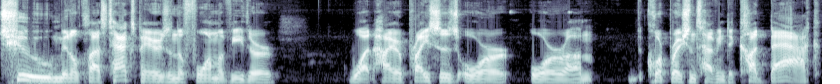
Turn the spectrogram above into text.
to middle class taxpayers in the form of either what higher prices or or um, corporations having to cut back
